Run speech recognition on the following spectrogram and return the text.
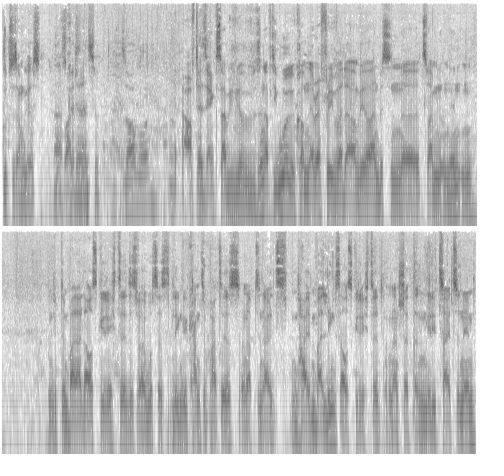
gut zusammengerissen. Das gehört ja dazu. Auf der 6 ich, wir sind auf die Uhr gekommen, der Referee war da und wir waren ein bisschen äh, zwei Minuten hinten. Und ich habe den Ball halt ausgerichtet, das war, wusste, dass das linke Kante Putt ist und habe den halt einen halben Ball links ausgerichtet. Und anstatt dann mir die Zeit zu nehmen,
